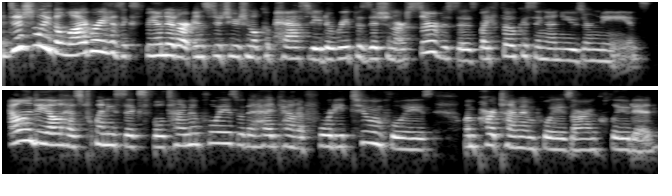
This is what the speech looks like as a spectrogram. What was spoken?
Additionally, the library has expanded our institutional capacity to reposition our services by focusing on user needs. LNDL has 26 full-time employees with a headcount of 42 employees when part-time employees are included.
